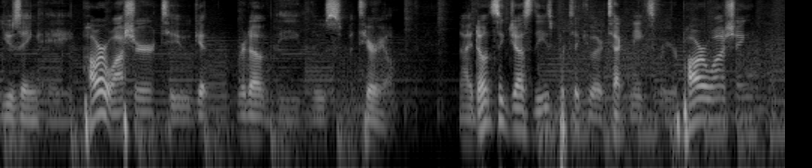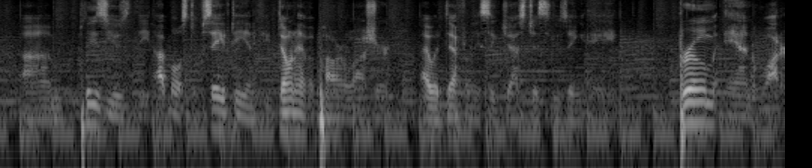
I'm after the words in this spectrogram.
using a power washer to get rid of the loose material. Now, I don't suggest these particular techniques for your power washing, um, please use the utmost of safety. And if you don't have a power washer, I would definitely suggest just using a broom and water.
